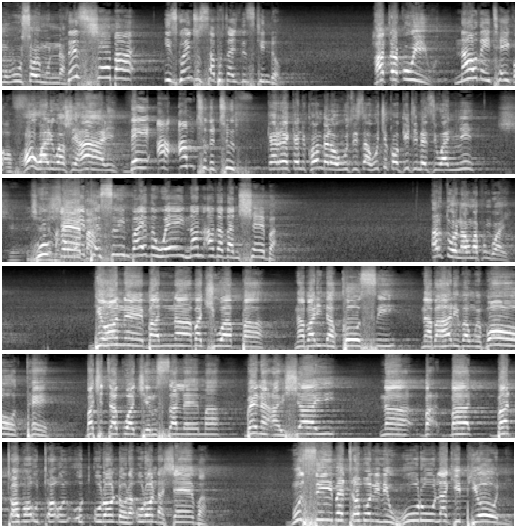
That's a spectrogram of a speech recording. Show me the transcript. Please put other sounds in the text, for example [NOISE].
munna This Sheba is going to sabotage this kingdom. ha takuwiwa Now they take off. ho hwaliwa zwihali They are armed to the tooth. kereke ndi khou humbela u vhudzisa hu tshi khou gidimedziwa nnyi Whom are they Sheba. pursuing, by the way? None other than Sheba. a ri ṱuwe nawo mafhungo aya ndi hone vhanna vha juaba na vhalinda khosi na vhahali vhaṅwe vhoṱhe vha tshi takuwa jerusalema vhe na aishai na vha- vha vha tomo u to- u- u- u londola u londa sheva musi vhe tomboni ḽihulu ḽa gibeoni.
